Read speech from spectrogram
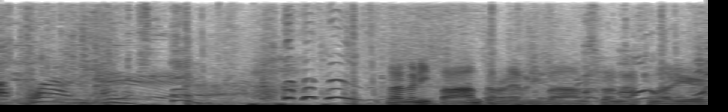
Apply anesthetic. Do I have any bombs? I don't have any bombs, so I'm gonna come out here.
